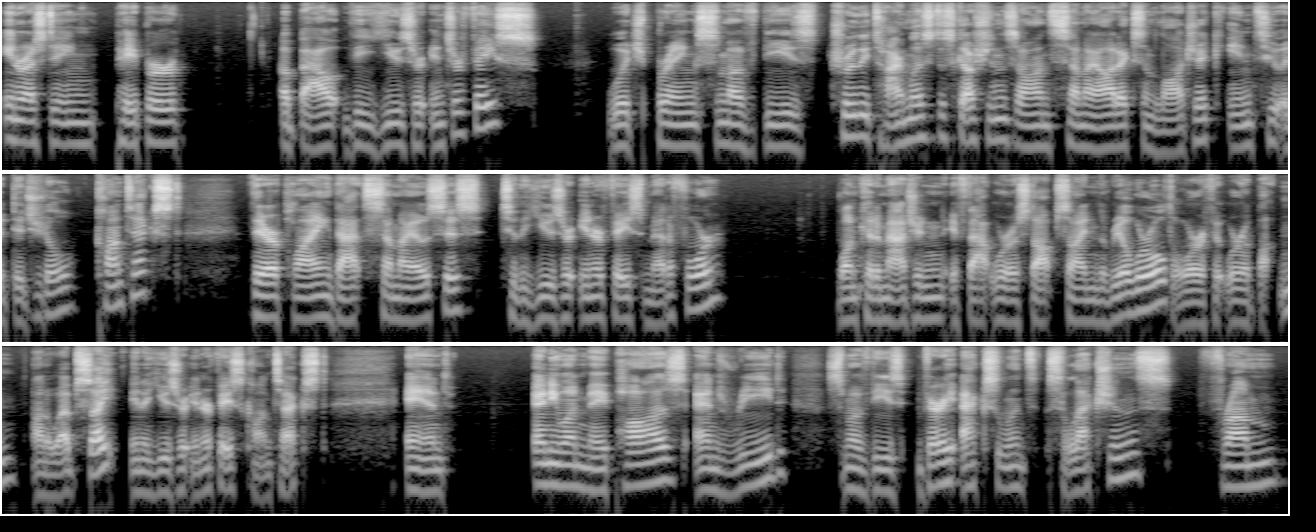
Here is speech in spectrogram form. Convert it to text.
interesting paper about the user interface, which brings some of these truly timeless discussions on semiotics and logic into a digital context. They're applying that semiosis to the user interface metaphor. One could imagine if that were a stop sign in the real world or if it were a button on a website in a user interface context. And anyone may pause and read some of these very excellent selections from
